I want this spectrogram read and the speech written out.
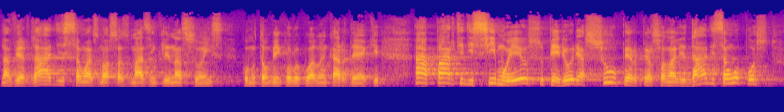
Na verdade, são as nossas más inclinações, como também colocou Allan Kardec. A parte de cima, o eu superior e a superpersonalidade são o oposto.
